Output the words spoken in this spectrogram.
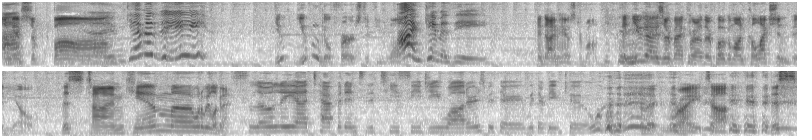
I'm Hamster Bomb. I'm Kimothy. You you can go first if you want. I'm Kimothy. And I'm Hamster Bomb. and you guys are back for another Pokemon collection video. This time, Kim, uh, what are we looking at? Slowly uh, tap it into the TCG waters with her with her big toe. Uh, right. Uh, this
